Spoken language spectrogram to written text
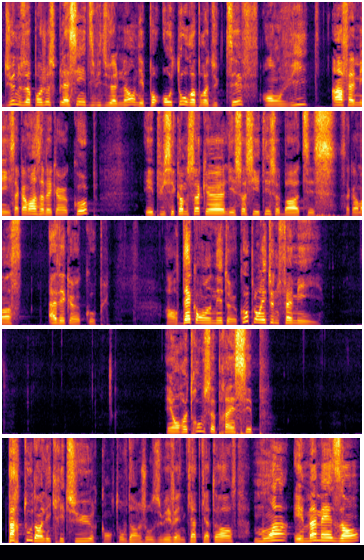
Dieu ne nous a pas juste placés individuellement, on n'est pas auto-reproductif, on vit en famille. Ça commence avec un couple, et puis c'est comme ça que les sociétés se bâtissent. Ça commence avec un couple. Alors dès qu'on est un couple, on est une famille. Et on retrouve ce principe partout dans l'Écriture qu'on retrouve dans Josué 24, 14. Moi et ma maison,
